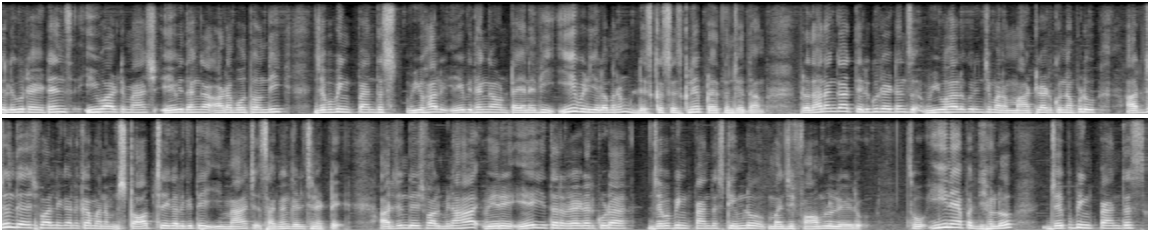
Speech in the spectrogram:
తెలుగు టైటన్స్ ఇవాల్టి మ్యాచ్ ఏ విధంగా ఆడబోతోంది జైపూర్ పింక్ ప్యాంథర్స్ వ్యూహాలు ఏ విధంగా ఉంటాయనేది ఈ వీడియోలో మనం డిస్కస్ చేసుకునే ప్రయత్నం చేద్దాం. ప్రధానంగా తెలుగు టైటన్స్ వ్యూహాల గురించి మనం మాట్లాడుకున్నప్పుడు అర్జున్ దేశ్వాల్ని కనుక మనం స్టాప్ చేయగలిగితే ఈ మ్యాచ్ సగం గెలిచినట్టే. అర్జున్ దేశ్వాల్ మినహా వేరే ఏ ఇతర రైడర్ కూడా జబపింగ్ ప్యాంథర్స్ టీంలో మంచి ఫామ్లో లేరు. సో ఈ నేపథ్యంలో జైపు పింక్ ప్యాంథర్స్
